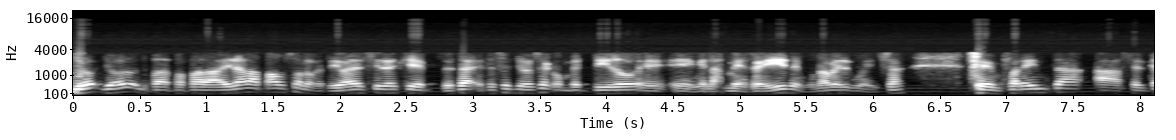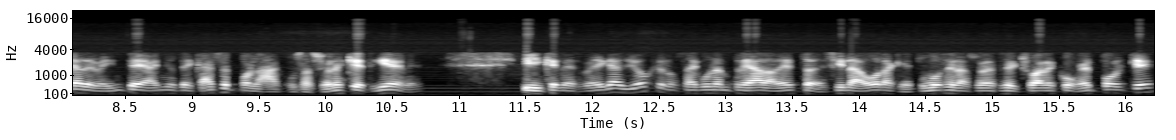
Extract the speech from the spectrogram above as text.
Yo, yo para, ir a la pausa, lo que te iba a decir es que este, señor se ha convertido en, el asmerreír, en una vergüenza. Se enfrenta a cerca de 20 años de cárcel por las acusaciones que tiene y que le ruega Dios que no salga una empleada de esto a decir ahora que tuvo relaciones sexuales con él porque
